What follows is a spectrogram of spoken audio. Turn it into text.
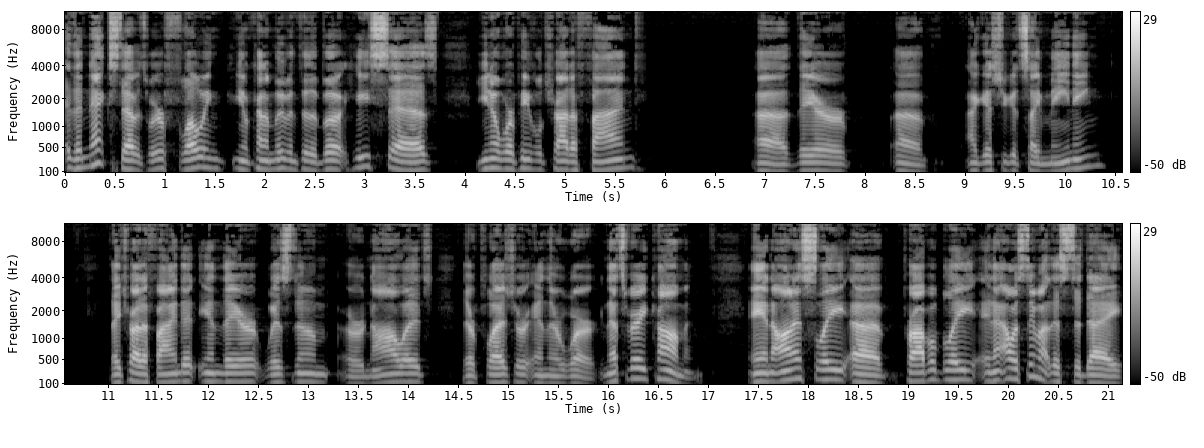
The next step is we're flowing, you know, kind of moving through the book. He says you know where people try to find uh, their, uh, I guess you could say, meaning? They try to find it in their wisdom or knowledge, their pleasure, and their work. And that's very common. And honestly, uh, probably, and I was thinking about this today.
